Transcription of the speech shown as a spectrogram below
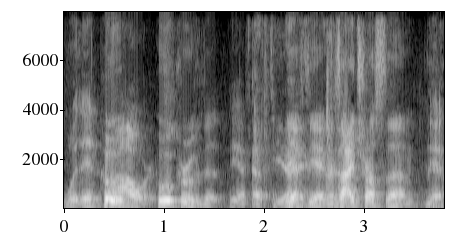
within Who? hours, Who approved it? the FDA. FDA. The FDA, because I trust them. Yeah.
